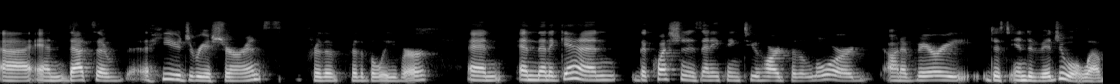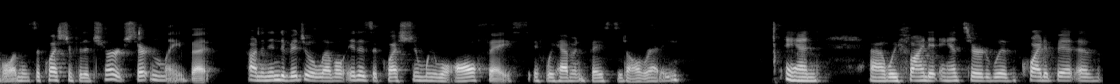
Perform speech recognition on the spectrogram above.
uh, and that's a, a, huge reassurance for the for the believer. And and then again, the question is anything too hard for the Lord on a very just individual level. I mean, it's a question for the church certainly, but on an individual level, it is a question we will all face if we haven't faced it already. And uh, we find it answered with quite a bit of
